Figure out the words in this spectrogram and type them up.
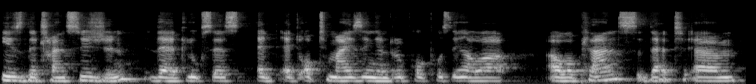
is the transition that looks as, at, at optimizing and repurposing our our plants that um,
